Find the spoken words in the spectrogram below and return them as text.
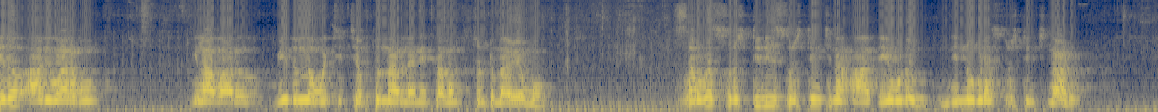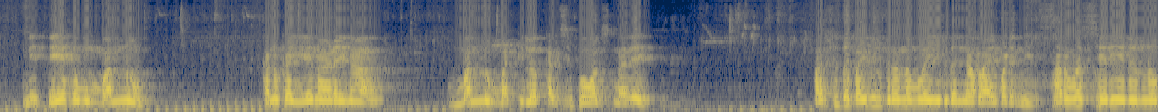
ఏదో ఆదివారము ఇలా వారు వీధుల్లో వచ్చి చెప్తున్నారులని తలంచుతుంటున్నావేమో. సర్వ సృష్టిని సృష్టించిన ఆ దేవుడు నిన్ను కూడా సృష్టించినాడు. నీ దేహము మన్ను కనుక ఏనాడైనా మన్ను మట్టిలో కలిసిపోవలసినదే. పరిశుద్ధ బైబిల్ గ్రంథంలో ఈ విధంగా వ్రాయబడింది సర్వ శరీరులను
